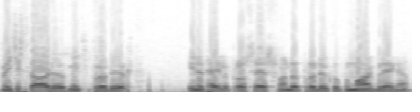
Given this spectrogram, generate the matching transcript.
met je start-up, met je product. In het hele proces van dat product op de markt brengen.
